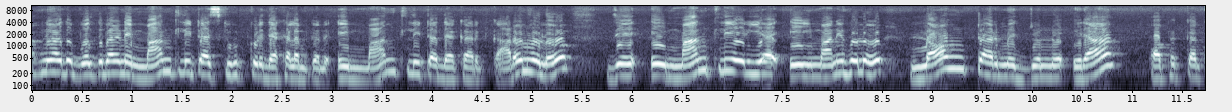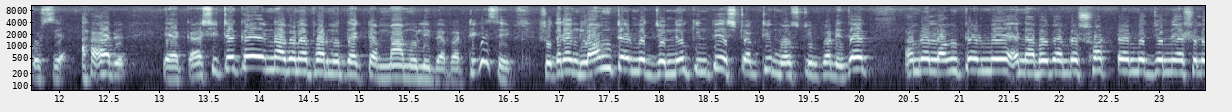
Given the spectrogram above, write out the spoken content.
আপনি হয়তো বলতে পারেন, এই মান্থলিটা আজকে হুট করে দেখালাম কেন? এই মান্থলিটা দেখার কারণ হলো যে এই মান্থলি এরিয়া এই মানে হলো লং টার্মের জন্য এরা অপেক্ষা করছে। আর একাশি টাকা না বানাফার মতো একটা মামুলি ব্যাপার, ঠিক আছে? সুতরাং লং টার্মের জন্যও কিন্তু স্টকটি মোস্ট ইম্পর্টেন্ট যাই আমরা লং টার্মে না ভেবে আমরা শর্ট টার্মের জন্য আসলে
